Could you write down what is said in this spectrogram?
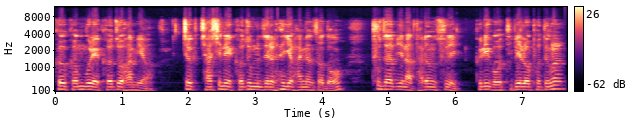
그 건물에 거주하며 즉 자신의 거주 문제를 해결하면서도 투잡이나 다른 수익 그리고 developer 등을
